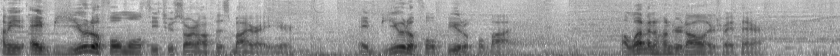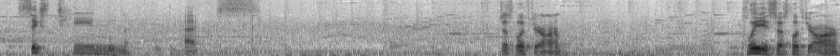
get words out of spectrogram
I mean, a beautiful multi to start off this buy right here. A beautiful, beautiful buy. $1,100 right there. 16x. Just lift your arm. Please just lift your arm.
